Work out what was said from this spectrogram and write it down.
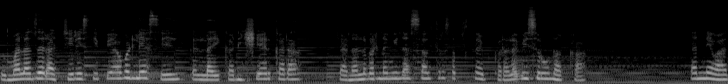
तुम्हाला जर आजची रेसिपी आवडली असेल तर लाईक आणि शेअर करा. चॅनलवर नवीन असाल तर सबस्क्राईब करायला विसरू नका. धन्यवाद.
